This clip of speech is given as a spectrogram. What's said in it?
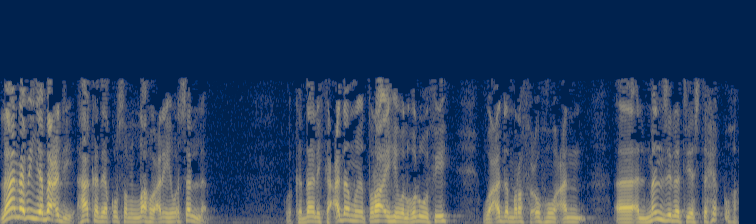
لا نبي بعدي هكذا يقول صلى الله عليه وسلم. وكذلك عدم إطرائه والغلو فيه وعدم رفعه عن آه، المنزلة التي يستحقها.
